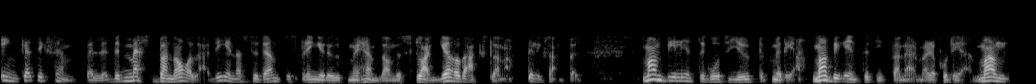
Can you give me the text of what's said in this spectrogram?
enkelt exempel, det mest banala, det är när studenter springer ut med hemlandets flagga över axlarna till exempel. Man vill inte gå till djupet med det. Man vill inte titta närmare på det. Man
